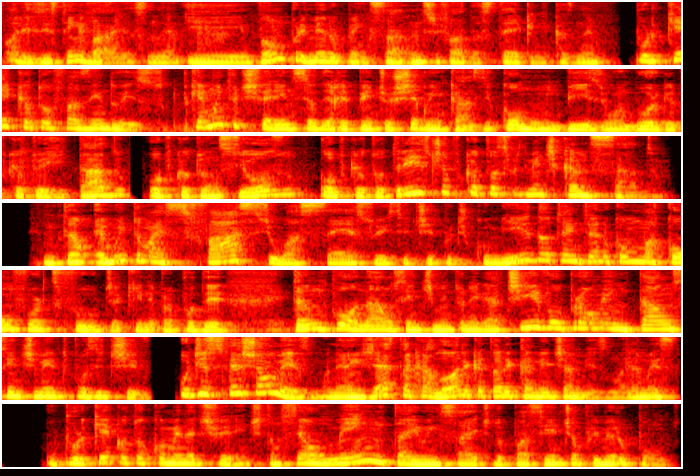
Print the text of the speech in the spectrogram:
Olha, existem várias, né? E vamos primeiro pensar, antes de falar das técnicas, né? Por que que eu tô fazendo isso? Porque é muito diferente se eu de repente eu chego em casa e como um bis e um hambúrguer porque eu tô irritado, ou porque eu tô ansioso, ou porque eu tô triste, ou porque eu tô simplesmente cansado. Então é muito mais fácil o acesso a esse tipo de comida, eu tô entrando como uma comfort food aqui, né, para poder tamponar um sentimento negativo ou para aumentar um sentimento positivo. O desfecho é o mesmo, né? A ingesta calórica teoricamente é a mesma, né? Mas o porquê que eu estou comendo é diferente. Então, você aumenta o insight do paciente é o primeiro ponto.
